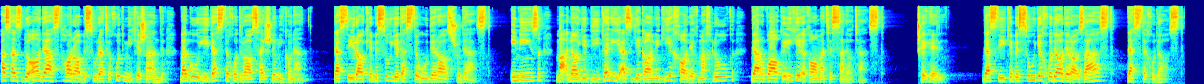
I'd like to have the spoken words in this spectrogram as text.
پس از دعا دستها را به صورت خود می‌کشند و گویی دست خود را سجده می کنند دستی را که به سوی دست او دراز شده است. این نیز معنای دیگری از یگانگی خالق مخلوق در واقعه اقامت سلات است. چهل. دستی که به سوی خدا دراز است دست خداست.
